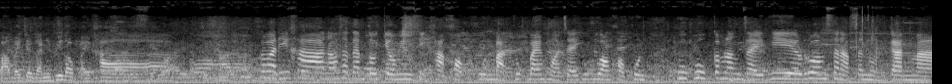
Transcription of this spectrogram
ปาไปเจอกันที่พี่ต่อไปครับสวัสดีค่ะ น้องสแตมโตเกียวมิวสิกค่ะ ขอบคุณบัตรทุกใบหัวใจทุกดวงขอบคุณทุกๆกำลังใจที่ร่วมสนับสนุนกันมา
